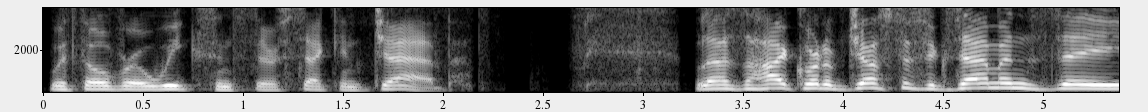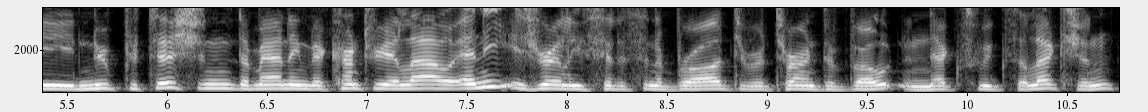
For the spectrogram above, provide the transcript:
with over a week since their second jab. Well, as the High Court of Justice examines the new petition demanding the country allow any Israeli citizen abroad to return to vote in next week's election,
